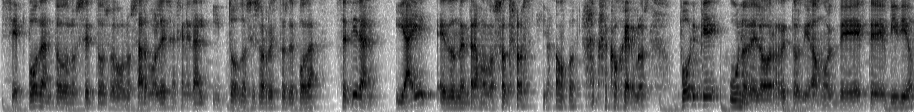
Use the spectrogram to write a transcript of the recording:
se podan todos los setos o los árboles en general y todos esos restos de poda se tiran. Y ahí es donde entramos nosotros y vamos a cogerlos. Porque uno de los retos, digamos, de este vídeo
